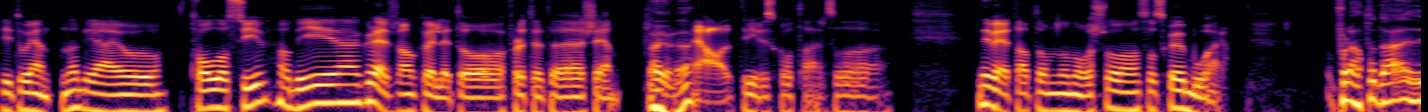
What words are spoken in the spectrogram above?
de to jentene de er jo tolv og syv, og de gleder seg nok veldig til å flytte til Skien. Ja, gjør det? Ja, de trives godt her, så de vet at om noen år så, så skal vi bo her. For at det er,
